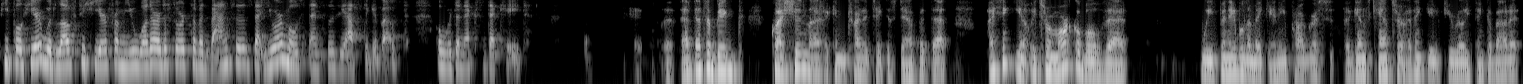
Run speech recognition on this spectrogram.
people here would love to hear from you. What are the sorts of advances that you're most enthusiastic about over the next decade? That, that's a big question. I, I can try to take a stab at that. I think you know it's remarkable that we've been able to make any progress against cancer. I think if you really think about it,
